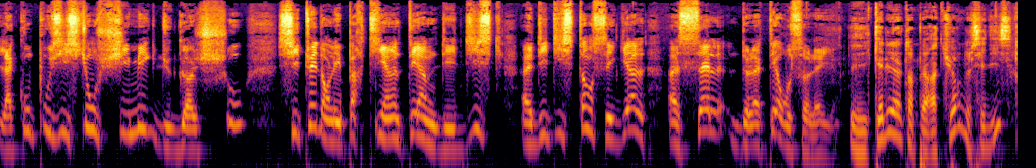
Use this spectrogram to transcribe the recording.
la composition chimique du gaz chaud situé dans les parties internes des disques à des distances égales à celles de la Terre au Soleil. Et quelle est la température de ces disques?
